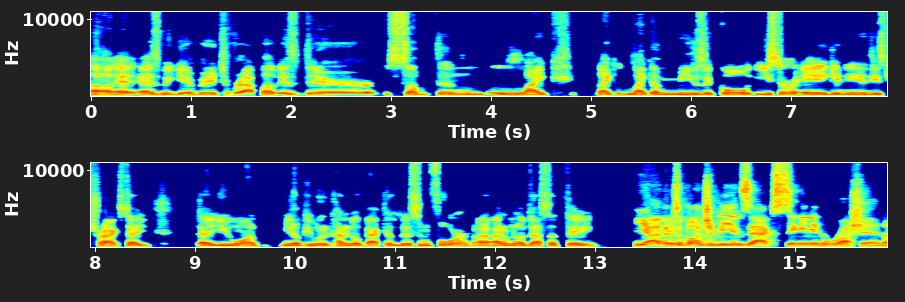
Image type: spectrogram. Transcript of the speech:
Uh, as we get ready to wrap up, is there something like like like a musical Easter egg in any of these tracks that that you want you know people to kind of go back and listen for? I, I don't know if that's a thing. Yeah, there's a bunch of me and Zach singing in Russian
